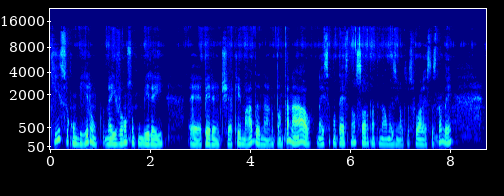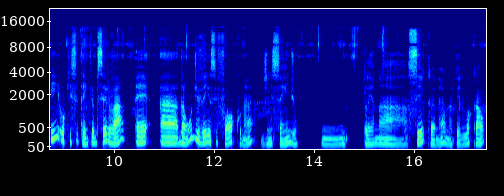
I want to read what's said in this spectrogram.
que sucumbiram né, e vão sucumbir aí é, perante a queimada na, no Pantanal. Né? Isso acontece não só no Pantanal, mas em outras florestas também. E o que se tem que observar é a, da onde veio esse foco né, de incêndio em plena seca né, naquele local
